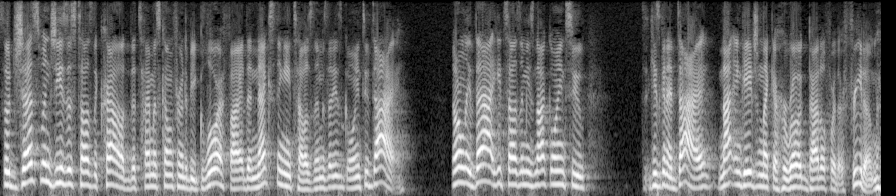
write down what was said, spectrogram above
So just when Jesus tells the crowd the time has come for him to be glorified, the next thing he tells them is that he's going to die. Not only that, he tells them he's not going to he's going to die, not engage in like a heroic battle for their freedom,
